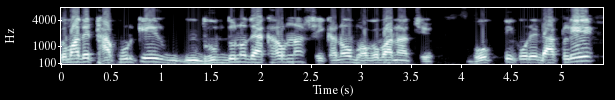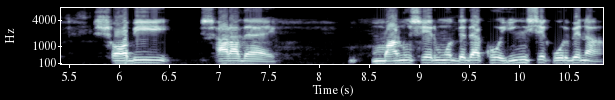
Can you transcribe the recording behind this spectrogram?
তোমাদের ঠাকুরকে ধূপধুনো দেখাও না, সেখানেও ভগবান আছে। ভক্তি করে ডাকলে সবই সাড়া দেয়। মানুষের মধ্যে দেখো, হিংসে করবে না।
